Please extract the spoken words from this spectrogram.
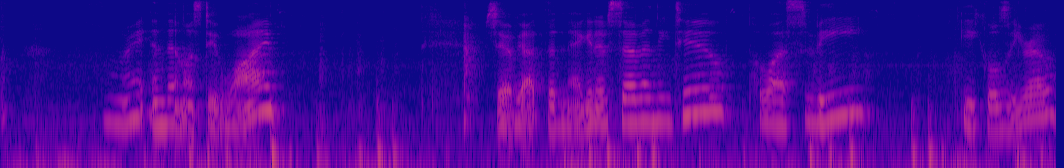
All right, and then let's do Y. So I've got the negative 72 plus V equals zero.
